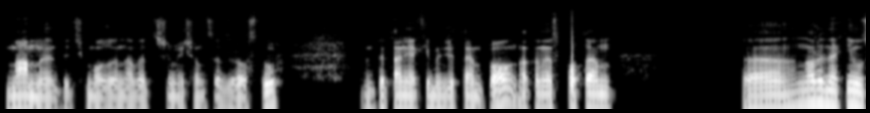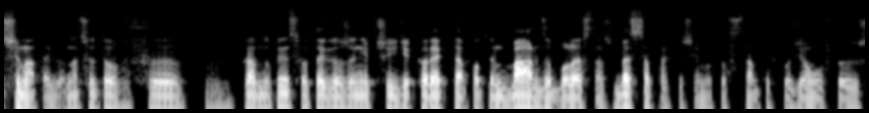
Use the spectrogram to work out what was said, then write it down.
mamy, być może nawet trzy miesiące wzrostów. Pytanie, jakie będzie tempo. Natomiast potem e, no, rynek nie utrzyma tego. Znaczy to w, prawdopodobieństwo tego, że nie przyjdzie korekta, potem bardzo bolesna, czy bessa praktycznie, bo to z tamtych poziomów, to już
